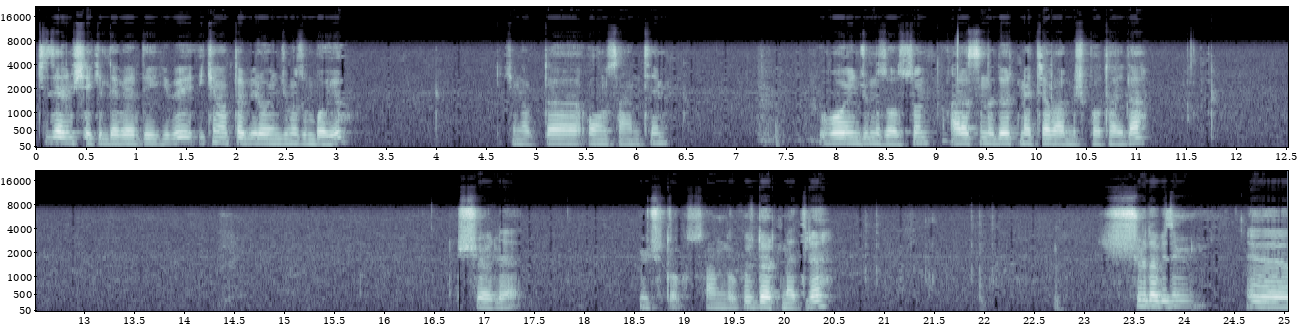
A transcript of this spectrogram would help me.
Çizelim şekilde verdiği gibi 2.1 oyuncumuzun boyu 2.10 santim. Bu oyuncumuz olsun. Arasında 4 metre varmış potayla. Şöyle 3.99 4 metre. Şurada bizim e,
